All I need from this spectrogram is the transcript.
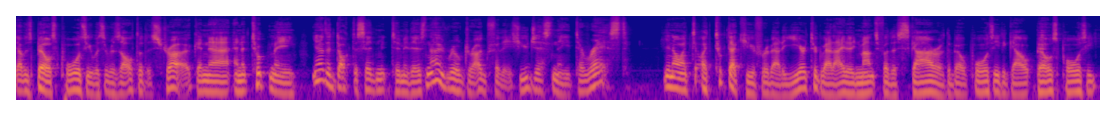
That was Bell's palsy was a result of the stroke. And, uh, and it took me, you know, the doctor said to me, there's no real drug for this. You just need to rest you know, I, t- I took that cue for about a year. It took about 18 months for the scar of the Bell palsy to go, Bell's palsy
